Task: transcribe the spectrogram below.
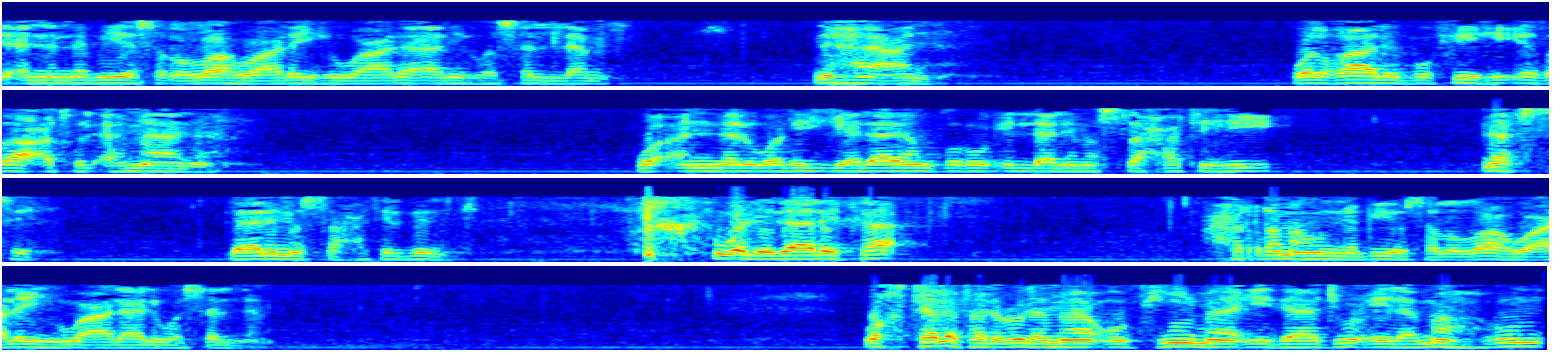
لأن النبي صلى الله عليه وعلى آله وسلم نهى عنه والغالب فيه إضاعة الأمانة وأن الولي لا ينظر إلا لمصلحته نفسه لا لمصلحة البنت ولذلك حرمه النبي صلى الله عليه وعلى آله وسلم. واختلف العلماء فيما إذا جعل مهر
